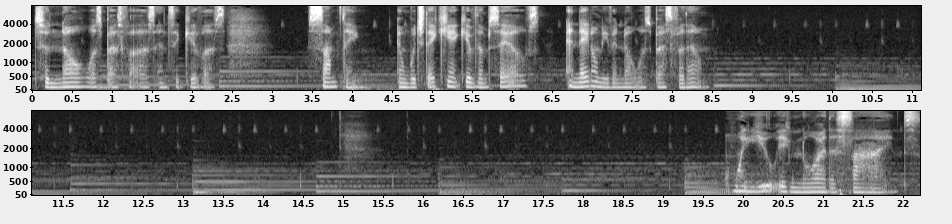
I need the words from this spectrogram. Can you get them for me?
to know what's best for us and to give us something in which they can't give themselves and they don't even know what's best for them? when you ignore the signs,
